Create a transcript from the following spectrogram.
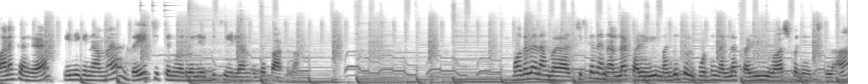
வணக்கங்க. இன்னைக்கு நாம ட்ரை சிக்கன் வறுவல் எப்படி செய்யலாம்ன்றத பார்க்கலாம். முதல்ல நம்ம சிக்கனை நல்லா கழுவி மஞ்சத்தூள் போட்டு நல்லா கழுவி வாஷ் பண்ணி வச்சுக்கலாம்.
